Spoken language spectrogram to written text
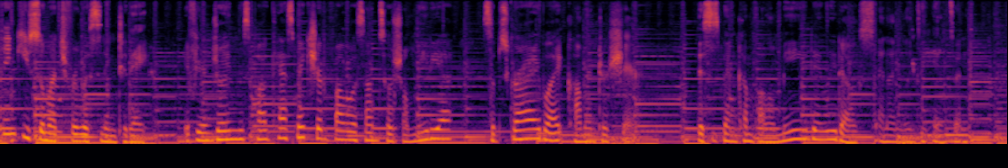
Thank you so much for listening today. If you're enjoying this podcast, make sure to follow us on social media, subscribe, like, comment, or share. This has been Come Follow Me Daily Dose, and I'm Lindsay Hanson.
